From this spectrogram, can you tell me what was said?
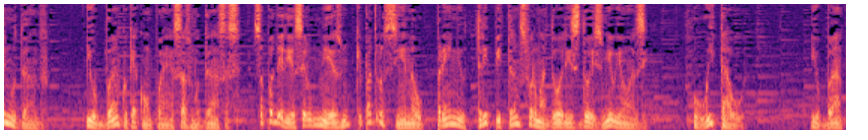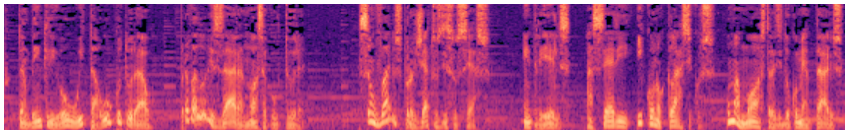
Vive mudando. E o banco que acompanha essas mudanças só poderia ser o mesmo que patrocina o Prêmio Trip Transformadores 2011, o Itaú. E o banco também criou o Itaú Cultural para valorizar a nossa cultura. São vários projetos de sucesso, entre eles a série Iconoclássicos, uma mostra de documentários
